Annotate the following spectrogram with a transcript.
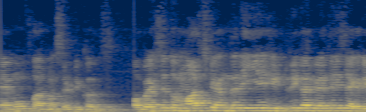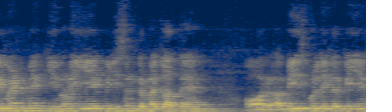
हेमो फार्मास्यूटिकल्स और वैसे तो मार्च के अंदर ही ये एंट्री कर गए थे इस एग्रीमेंट में कि इन्होंने ये एक्विजिशन करना चाहते हैं। और अभी इसको लेकर के ये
